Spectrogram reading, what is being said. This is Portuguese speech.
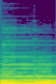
Música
